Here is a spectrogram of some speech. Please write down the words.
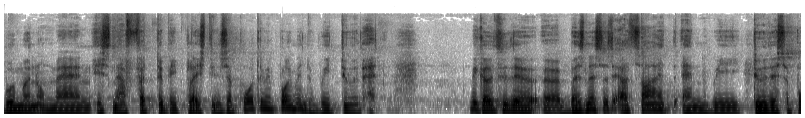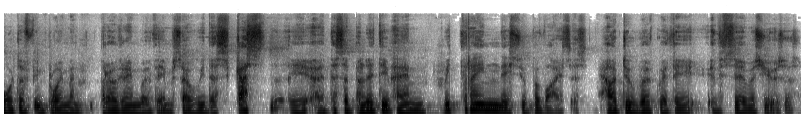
woman or man is now fit to be placed in supportive employment, we do that. We go to the uh, businesses outside and we do the supportive employment program with them. So we discuss the uh, disability and we train their supervisors how to work with the, the service users.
